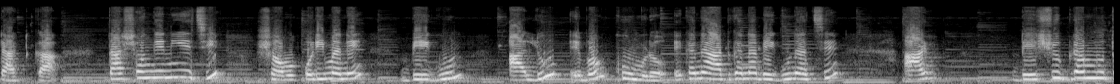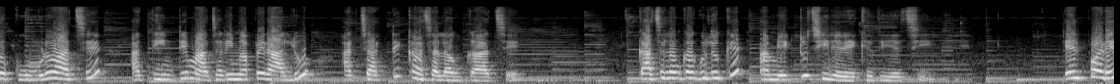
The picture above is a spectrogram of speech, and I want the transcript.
টাটকা। তার সঙ্গে নিয়েছি সমপরিমাণে বেগুন আলু এবং কুমড়ো। এখানে আধগানা বেগুন আছে আর দেড়শো গ্রাম মতো কুমড়ো আছে আর তিনটে মাঝারি মাপের আলু আর চারটে কাঁচা লঙ্কা আছে। কাঁচা লঙ্কাগুলোকে আমি একটু ছিঁড়ে রেখে দিয়েছি। এরপরে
